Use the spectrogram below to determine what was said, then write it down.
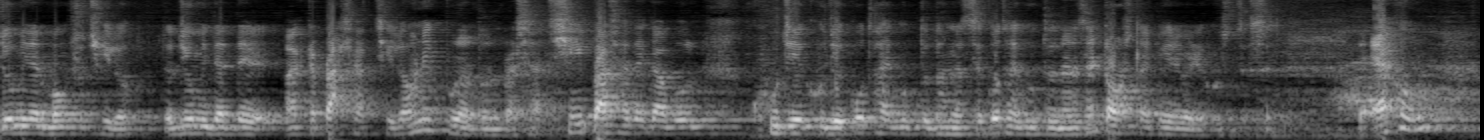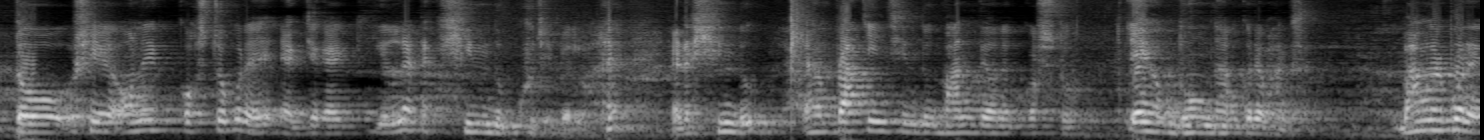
জমিদার বংশ ছিল, তো জমিদারদের একটা প্রাসাদ ছিল, অনেক পুরাতন প্রাসাদ। সেই প্রাসাদে কাবুল খুঁজে খুঁজে কোথায় গুপ্তধন আছে, কোথায় গুপ্তধন আছে, টর্চ লাইট মেরে মেরে খুঁজতেছে। এখন তো সে অনেক কষ্ট করে এক জায়গায় কি করল? একটা সিন্দুক খুঁজে পেল হ্যাঁ? একটা সিন্দুক, এখন প্রাচীন সিন্দুক ভাঙতে অনেক কষ্ট। যাই হোক, ধুমধাম করে ভাঙছে। ভাঙার পরে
